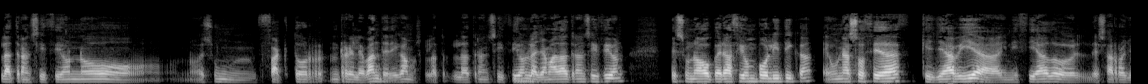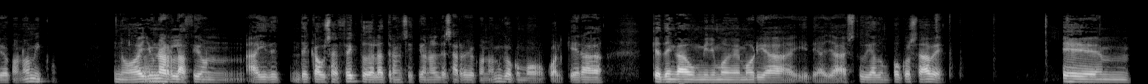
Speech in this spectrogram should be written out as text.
la transición no, no es un factor relevante, digamos, que la, transición, la llamada transición, es una operación política en una sociedad que ya había iniciado el desarrollo económico. No hay una relación ahí de, causa-efecto de la transición al desarrollo económico, como cualquiera que tenga un mínimo de memoria y de haya estudiado un poco sabe. Em,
